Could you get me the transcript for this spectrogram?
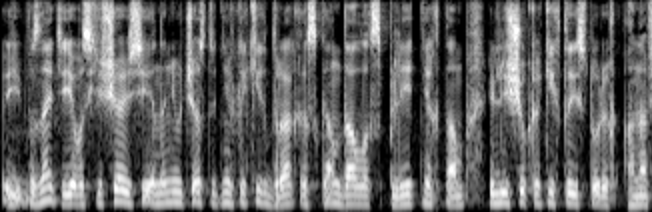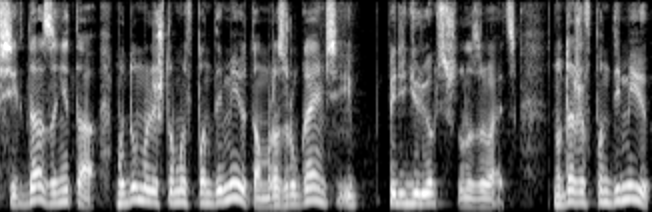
вы знаете, я восхищаюсь ей, она не участвует ни в каких драках, скандалах, сплетнях там, или еще каких-то историях. Она всегда занята. Мы думали, что мы в пандемию там разругаемся и передеремся, что называется. Но даже в пандемию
